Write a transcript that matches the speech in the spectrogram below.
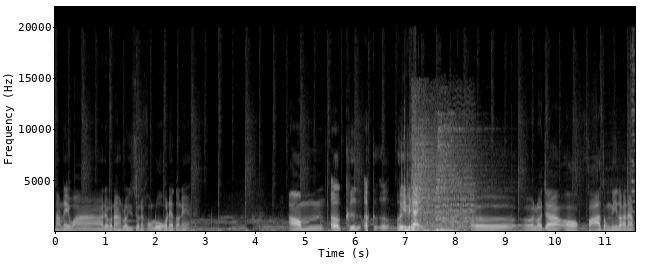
ทางไหนวะเดี๋ยวกันนะ เราอยู่ส่วนไหนของโลกวะเนี่ยตอนนี้ อืมเออคือเออคือเออเฮ้ยไม่ใช่เออเออเราจะออกขวาตรงนี้แล้วกันนะครับ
